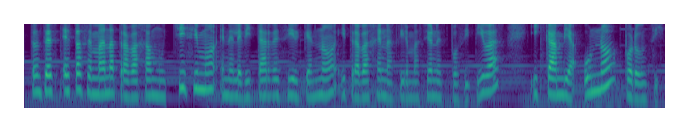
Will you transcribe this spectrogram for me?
Entonces esta semana trabaja muchísimo en el evitar decir que no y trabaja en afirmaciones positivas y cambia un no por un sí.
